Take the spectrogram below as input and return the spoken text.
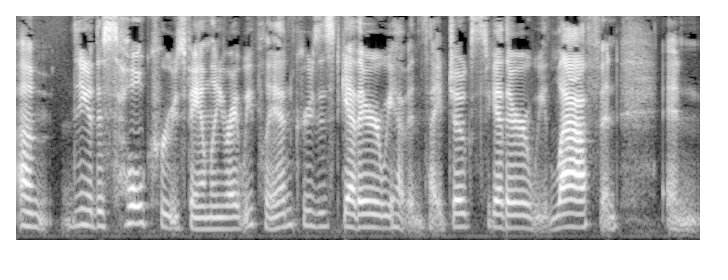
Um, you know, this whole cruise family, right? We plan cruises together. We have inside jokes together. We laugh and and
